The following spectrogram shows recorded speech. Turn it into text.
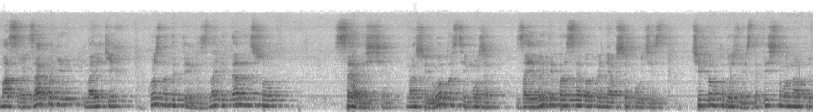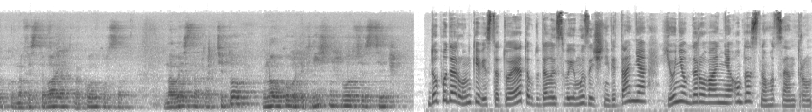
масових заходів, на яких кожна дитина з найвіддаленішого селища нашої області може заявити про себе, прийнявши участь, чи то в художньо-естетичному напрямку, на фестивалях, на конкурсах, на виставках, чи то в науково-технічній творчості. До подарунків і статуеток додали свої музичні вітання юні обдарування обласного центру.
